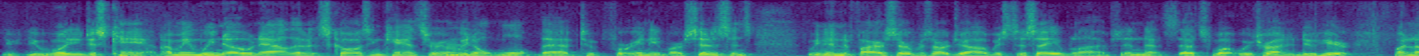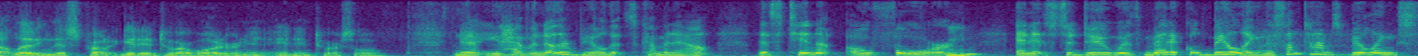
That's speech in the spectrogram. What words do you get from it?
You, you, well, you just can't. I mean, we know now that it's causing cancer, and we don't want that to, for any of our citizens. I mean, in the fire service, our job is to save lives, and that's that's what we're trying to do here by not letting this product get into our water and, in, and into our soil. Now, you have another bill that's coming out that's 1004, Mm-hmm. and it's to do with medical billing. Now, sometimes billings,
